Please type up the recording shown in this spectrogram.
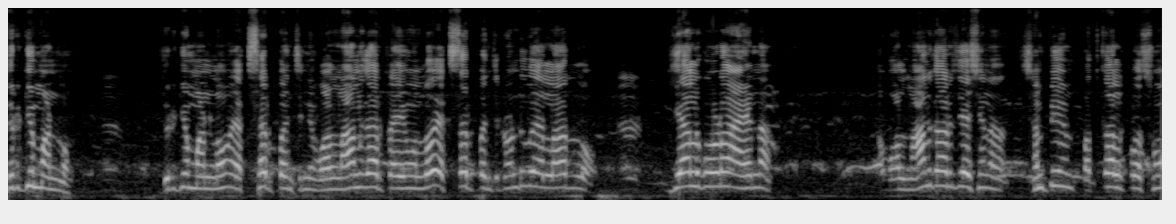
దుర్గి మండలం. దుర్గి మండలం ఎక్స్ సర్పంచ్ని. వాళ్ళ నాన్నగారి టైంలో ఎక్స్ సర్పంచ్ రెండు వేల ఆరులో. ఇవాళ కూడా ఆయన వాళ్ళ నాన్నగారు చేసిన సంక్షేమ పథకాల కోసం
